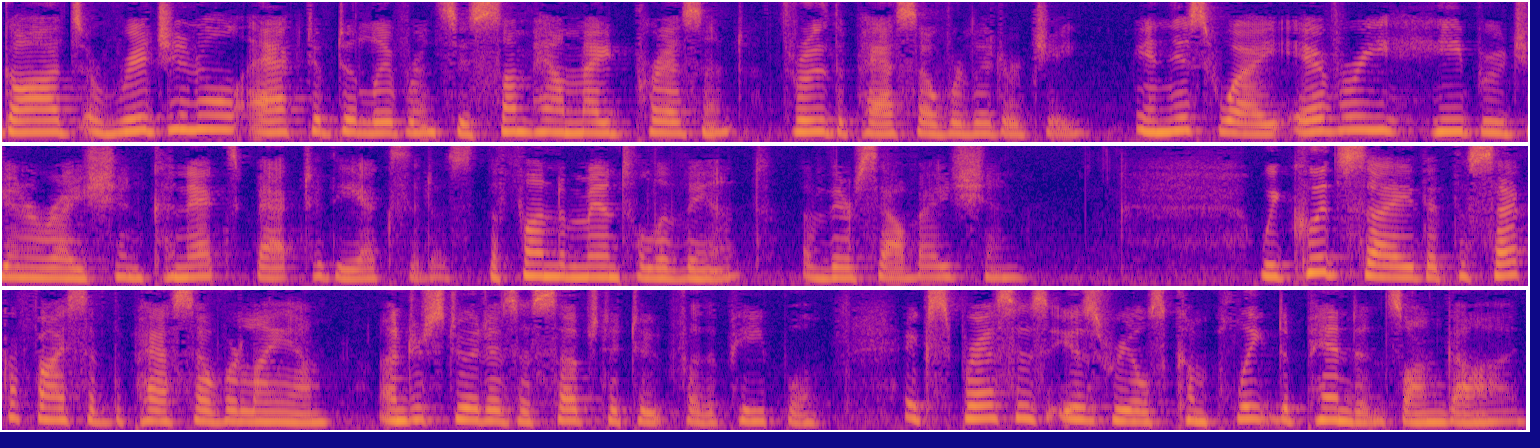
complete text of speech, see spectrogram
God's original act of deliverance is somehow made present through the Passover liturgy. In this way, every Hebrew generation connects back to the Exodus, the fundamental event of their salvation. We could say that the sacrifice of the Passover lamb understood as a substitute for the people, expresses Israel's complete dependence on God.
